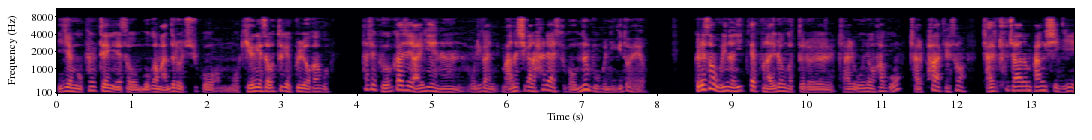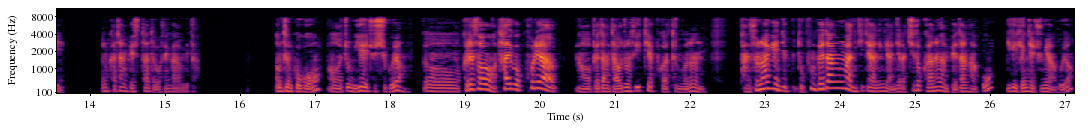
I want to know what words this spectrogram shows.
이게 뭐 평택에서 뭐가 만들어지고 뭐 기흥에서 어떻게 굴려가고 사실 그것까지 알기에는 우리가 많은 시간을 할애할 수가 없는 부분이기도 해요. 그래서 우리는 ETF나 이런 것들을 잘 운용하고 잘 파악해서 잘 투자하는 방식이 가장 베스트하다고 생각합니다. 아무튼 그거 어, 좀 이해해 주시고요. 어, 그래서 타이거 코리아 어, 배당 다우존스 ETF 같은 거는 단순하게 이제 높은 배당만 기대하는 게 아니라 지속 가능한 배당하고 이게 굉장히 중요하고요.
